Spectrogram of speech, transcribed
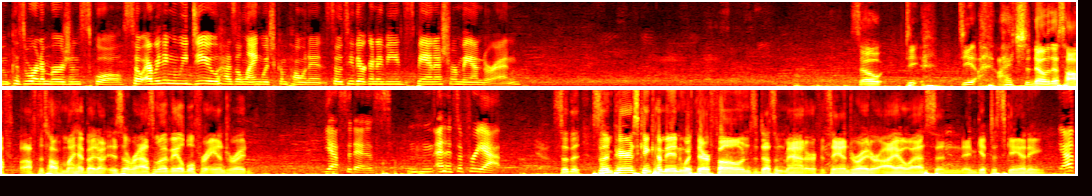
because we're an immersion school. So everything we do has a language component. So it's either going to be in Spanish or Mandarin. So, do, do you, I should know this off off the top of my head, but is Erasmus available for Android? Yes, it is. hmm and it's a free app. So that so then parents can come in with their phones. It doesn't matter if it's Android or iOS, and, and get to scanning. Yep,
